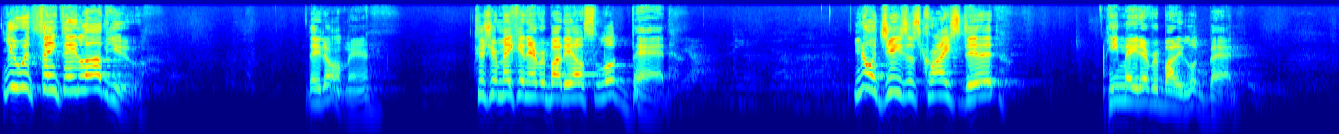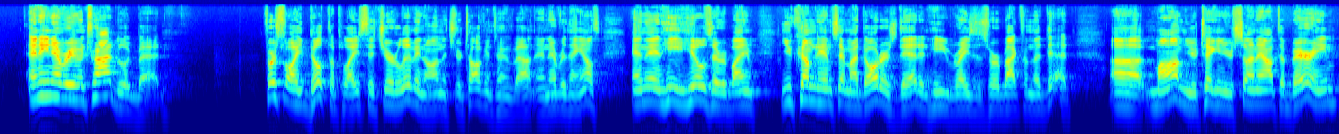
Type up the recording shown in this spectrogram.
You would think they love you. They don't, man. Because you're making everybody else look bad. You know what Jesus Christ did? He made everybody look bad. And he never even tried to look bad. First of all, he built the place that you're living on, that you're talking to him about, and everything else. And then he heals everybody. You come to him and say, My daughter's dead, and he raises her back from the dead. Uh, Mom, you're taking your son out to bury him,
